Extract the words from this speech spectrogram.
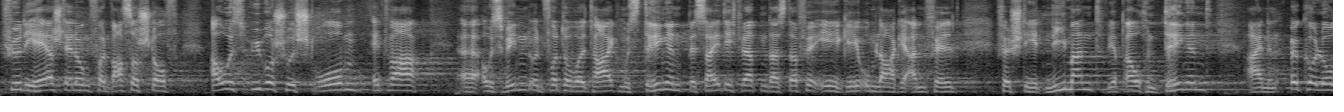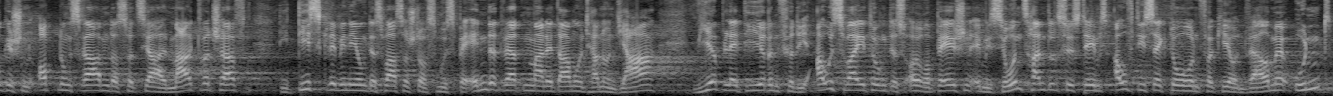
für die Herstellung von Wasserstoff aus Überschussstrom, etwa aus Wind und Photovoltaik muss dringend beseitigt werden. Dass dafür EEG-Umlage anfällt, versteht niemand. Wir brauchen dringend einen ökologischen Ordnungsrahmen der sozialen Marktwirtschaft. Die Diskriminierung des Wasserstoffs muss beendet werden, meine Damen und Herren. Und ja, wir plädieren für die Ausweitung des europäischen Emissionshandelssystems auf die Sektoren Verkehr und Wärme. Und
